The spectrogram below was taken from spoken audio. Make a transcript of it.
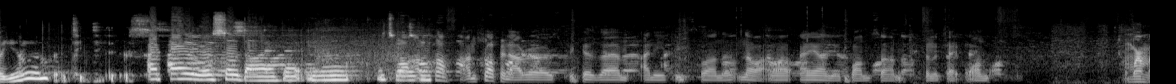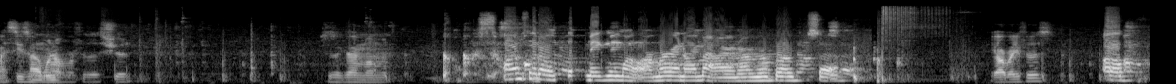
to. But you know, I'm gonna take this. I probably will still die, but you know, it's well, I'm, all swap, I'm swapping arrows because um, I need these one. No, I, I only need one, so I'm just gonna take one. I'm wearing my season Um, one armor for this shit. This is a great moment. Honestly, I don't like making my armor and all my iron armor broke, so. Y'all ready for this? Oh,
